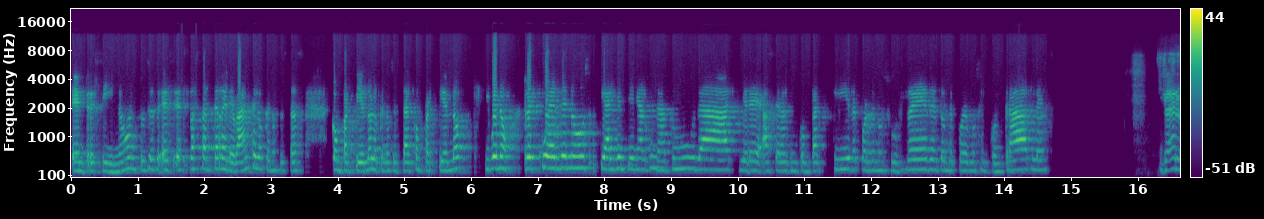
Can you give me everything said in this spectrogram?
entre sí, ¿no? Entonces es, es bastante relevante lo que nos estás compartiendo, lo que nos están compartiendo. Y bueno, recuérdenos si alguien tiene alguna duda, quiere hacer algún compartir, recuérdenos sus redes, donde podemos encontrarles. Claro,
